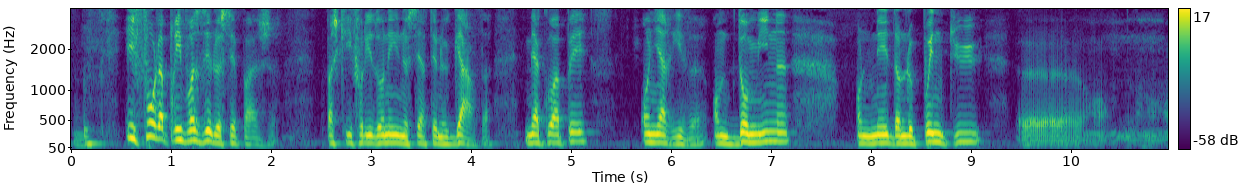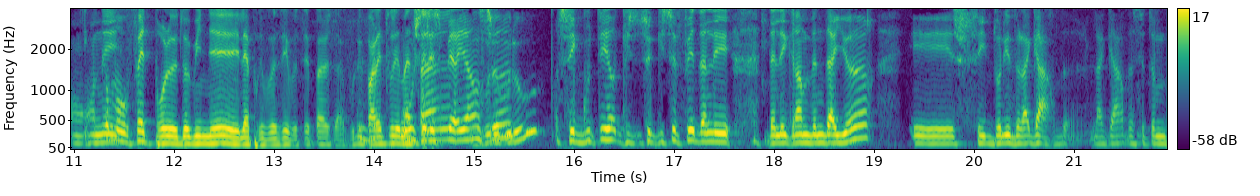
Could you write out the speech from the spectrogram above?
Il faut l'apprivoiser, le cépage. Parce qu'il faut lui donner une certaine garde. Mais à Coapé, on y arrive. On domine. On est dans le pointu. euh, on, on est... Comment vous faites pour le dominer et l'apprivoiser, votre cépage là? Vous lui parlez tous les matins? c'est l'expérience. C'est goûter ce qui se fait dans les, dans les grands vins d'ailleurs et c'est donner de la garde. La garde, c'est un-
